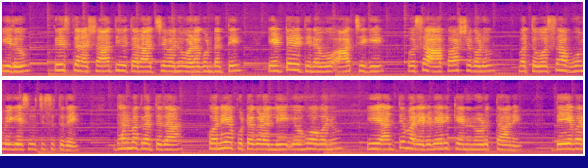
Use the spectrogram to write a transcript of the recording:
ಇದು ಕ್ರಿಸ್ತನ ಶಾಂತಿಯುತ ರಾಜ್ಯವನ್ನು ಒಳಗೊಂಡಂತೆ ಎಂಟನೇ ದಿನವು ಆಚೆಗೆ ಹೊಸ ಆಕಾಶಗಳು ಮತ್ತು ಹೊಸ ಭೂಮಿಗೆ ಸೂಚಿಸುತ್ತದೆ. ಧರ್ಮಗ್ರಂಥದ ಕೊನೆಯ ಪುಟಗಳಲ್ಲಿ ಯಹೋವನು ಈ ಅಂತಿಮ ನೆರವೇರಿಕೆಯನ್ನು ನೋಡುತ್ತಾನೆ. ದೇವರ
